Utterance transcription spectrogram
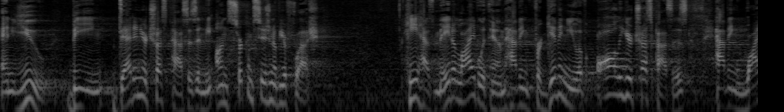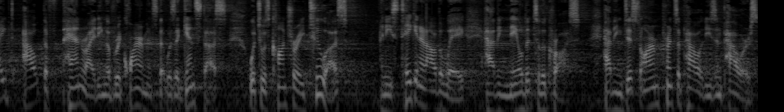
And you, being dead in your trespasses and the uncircumcision of your flesh, he has made alive with him, having forgiven you of all your trespasses, having wiped out the handwriting of requirements that was against us, which was contrary to us, and he's taken it out of the way, having nailed it to the cross. Having disarmed principalities and powers,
